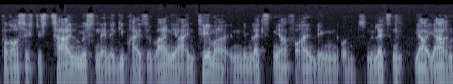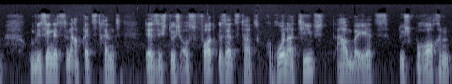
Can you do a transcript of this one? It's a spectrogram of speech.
voraussichtlich zahlen müssen. Energiepreise waren ja ein Thema in dem letzten Jahr vor allen Dingen und in den letzten Jahr, Jahren. Und wir sehen jetzt den Abwärtstrend, der sich durchaus fortgesetzt hat. Corona-Tiefs haben wir jetzt durchbrochen.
